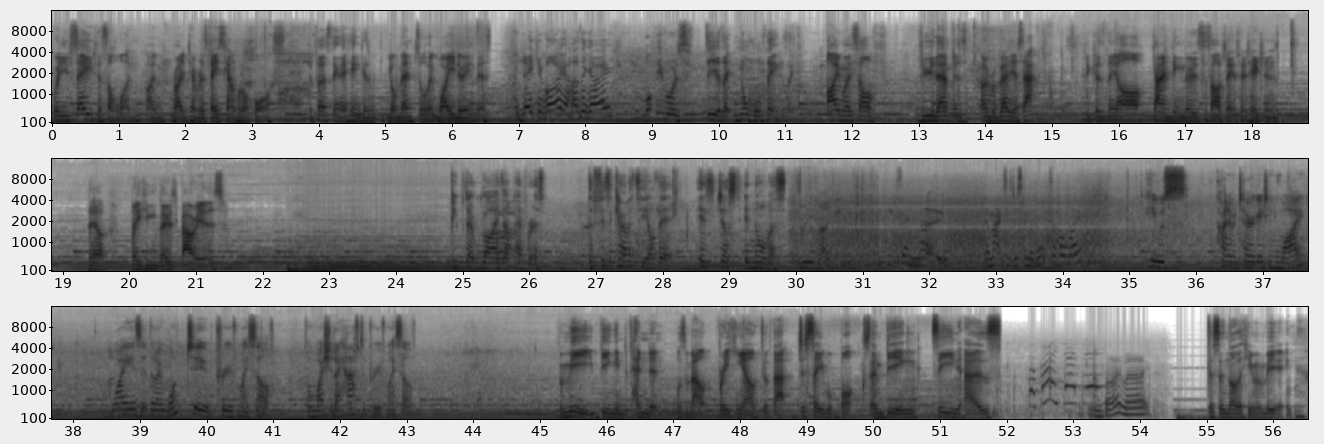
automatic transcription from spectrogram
When you say to someone, I'm riding Everest Base Camp on a horse, the first thing they think is, you're mental, like, why are you doing this? Jakey boy, how's it going? What people would see as, like, normal things, like, I myself view them as a rebellious act because they are challenging those societal expectations. They are breaking those barriers. People don't ride up Everest. The physicality of it is just enormous. Through your bag? If you keep saying no, then Max is just going to walk the whole way? He was kind of interrogating why. Why is it that I want to prove myself? And why should I have to prove myself? For me, being independent was about breaking out of that disabled box and being seen as Bye, Max. just another human being.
